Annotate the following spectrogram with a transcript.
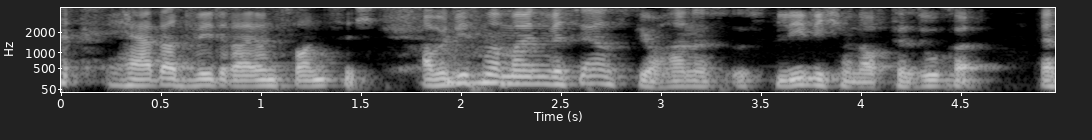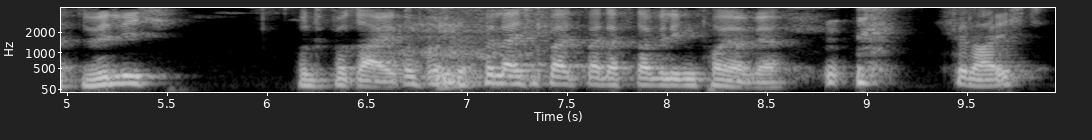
Herbert W23. Aber diesmal meinen wir es ernst. Johannes ist ledig und auf der Suche. Er ist willig und bereit. Und ist vielleicht bald bei der Freiwilligen Feuerwehr. Vielleicht,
